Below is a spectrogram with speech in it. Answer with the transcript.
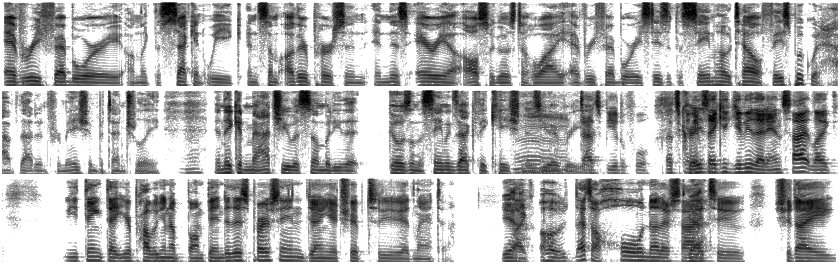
every February on like the second week, and some other person in this area also goes to Hawaii every February, stays at the same hotel, Facebook would have that information potentially, Mm-hmm. and they could match you with somebody that goes on the same exact vacation as you Mm, every year. That's beautiful. That's And if crazy. they could give you that insight, like we think that you're probably going to bump into this person during your trip to Atlanta. yeah, Like, oh, that's a whole nother side Yeah. to should I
